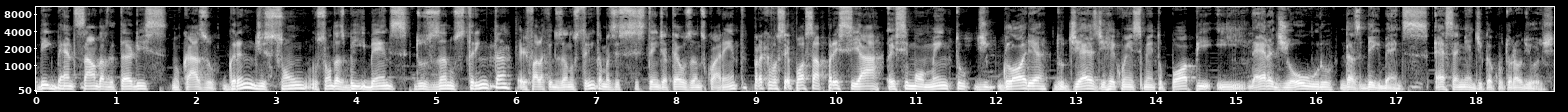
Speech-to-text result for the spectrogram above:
Big Band Sound of the 30s, no caso, o grande som, o som das big bands dos anos 30. Ele fala aqui dos anos 30, mas isso se estende até os anos 40, para que você possa apreciar esse momento de glória do jazz jazz de reconhecimento pop e era de ouro das big bands. Essa é a minha dica cultural de hoje.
